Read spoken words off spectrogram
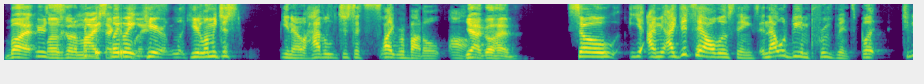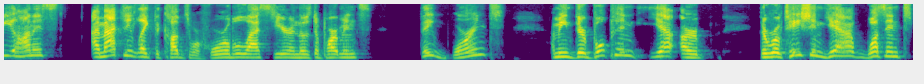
But Here's, let's go to my wait, second. Wait, wait, here, here. Let me just, you know, have a, just a slight rebuttal. Um, yeah, go ahead. So, yeah, I mean, I did say all those things, and that would be improvements. But to be honest, I'm acting like the Cubs were horrible last year in those departments. They weren't. I mean, their bullpen, yeah, or the rotation, yeah, wasn't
